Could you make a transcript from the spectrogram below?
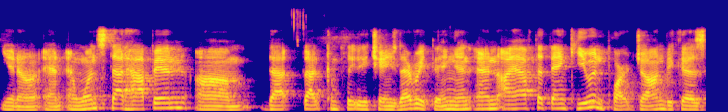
you know, and and once that happened, um, that that completely changed everything. And and I have to thank you in part, John, because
